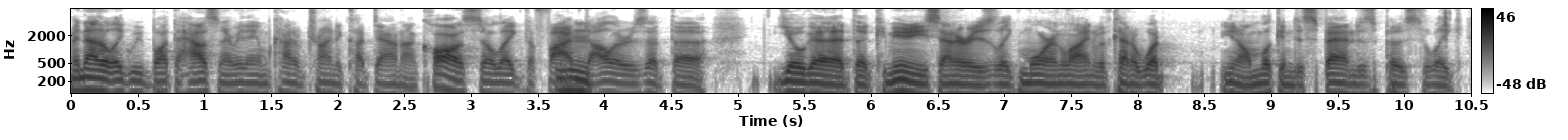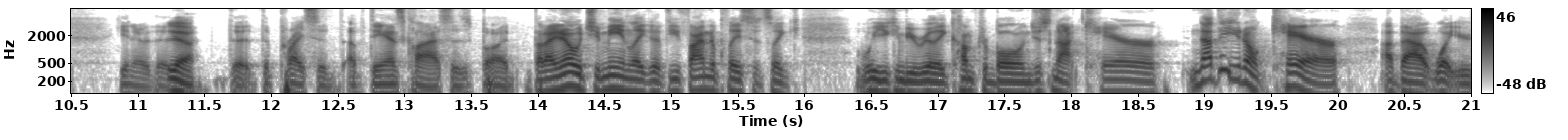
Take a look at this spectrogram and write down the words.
And now that like we bought the house and everything, I'm kind of trying to cut down on costs. So like the five Mm-hmm. dollars at the yoga at the community center is like more in line with kind of what you know I'm looking to spend as opposed to like you know the Yeah. the the price of, of dance classes. But but I know what you mean. Like if you find a place that's like where you can be really comfortable and just not care. Not that you don't care about what you're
